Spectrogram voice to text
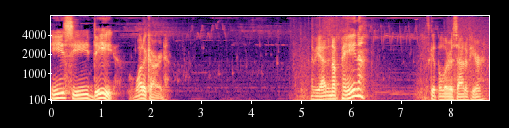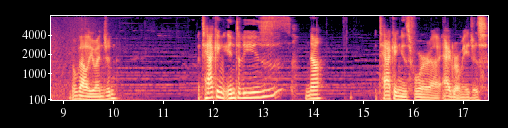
ECD. What a card. Have you had enough pain? Let's get the Lurrus out of here. No value engine. Attacking into these? No. Attacking is for uh, aggro mages.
